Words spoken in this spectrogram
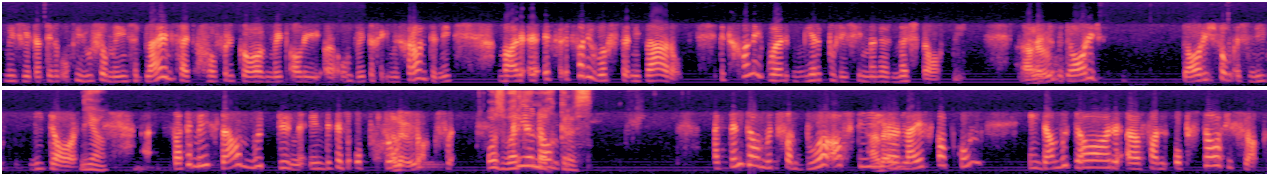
mens weet natuurlik ook nie hoeveel mense bly in Suid-Afrika met al die uh, onwettige immigrante nie, maar uh, is is van die hoogste in die wêreld. Dit gaan nie oor meer polisie minder misdaad nie. Hallo. Daardie daardie som is nie nie daar nie. Ja. Wat 'n mens wel moet doen en dit is op grondvlak. Ons hoor jou nog Chris. Ek dink daar moet van bo af die uh, leierskap kom en dan moet daar uh, van op stasievlak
